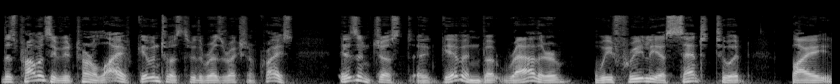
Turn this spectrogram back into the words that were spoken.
this promise of eternal life given to us through the resurrection of Christ isn't just a given, but rather we freely assent to it by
